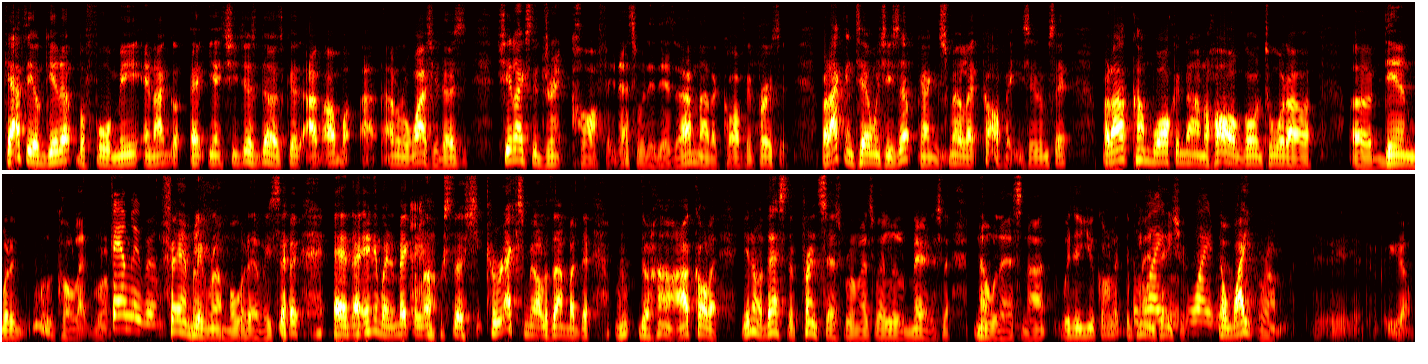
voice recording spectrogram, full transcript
Kathy will get up before me, and I go. Uh, yeah, she just does because I, I, I don't know why she does. She likes to drink coffee. That's what it is. I'm not a coffee person, but I can tell when she's up. I can smell that coffee. You see what I'm saying? But I'll come walking down the hall, going toward our uh, den. What, do- what do we call that room? Family room. family room or whatever. So, and uh, anyway, to make a long story, she corrects me all the time about the, the huh, I call it, you know, that's the princess room. That's where little Meredith slept. No, that's not. What do you call it? The, The white- plantation. white the room. white room. You know,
